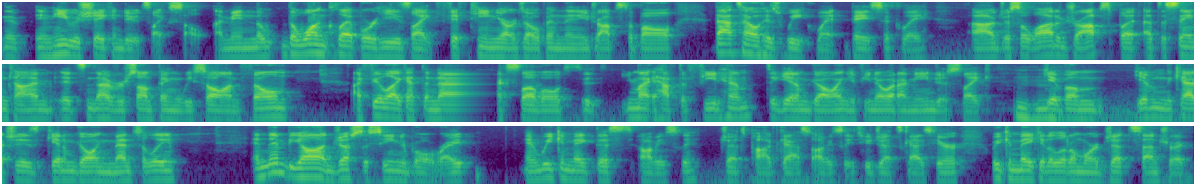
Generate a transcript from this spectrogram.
and he was shaking dudes like salt. I mean, the, the one clip where he's like 15 yards open, then he drops the ball. That's how his week went, basically. Uh, just a lot of drops, but at the same time, it's never something we saw on film. I feel like at the next level, you might have to feed him to get him going, if you know what I mean. Just like mm-hmm. give him give him the catches, get him going mentally, and then beyond just the Senior Bowl, right? And we can make this obviously Jets podcast, obviously two Jets guys here. We can make it a little more Jet centric.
